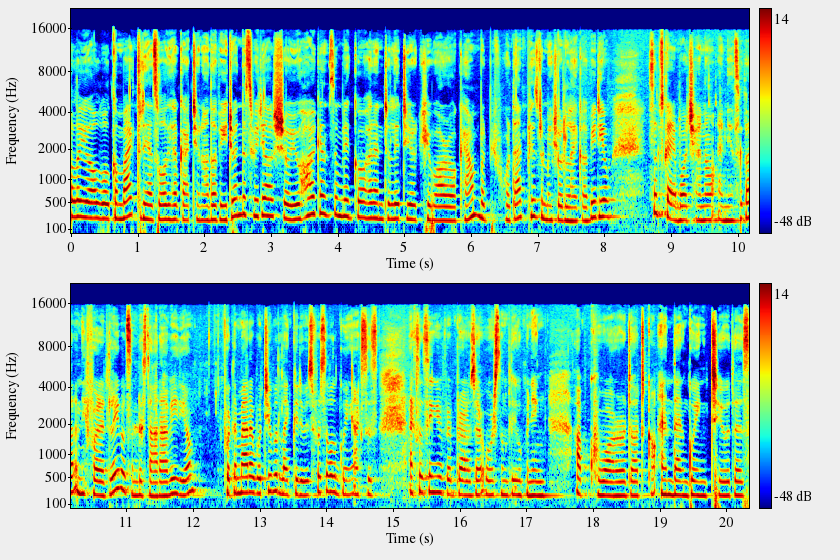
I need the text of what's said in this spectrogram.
hello you all. Welcome back. Today as well we have got you another video. In this video i'll show you how you can simply go ahead and delete your quora account. But before that please do make sure to like our video subscribe our channel and yes without any further delay we'll simply start our video. For the matter what you would like to do is first of all going access accessing your web browser or simply opening up quora.com and then going to this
